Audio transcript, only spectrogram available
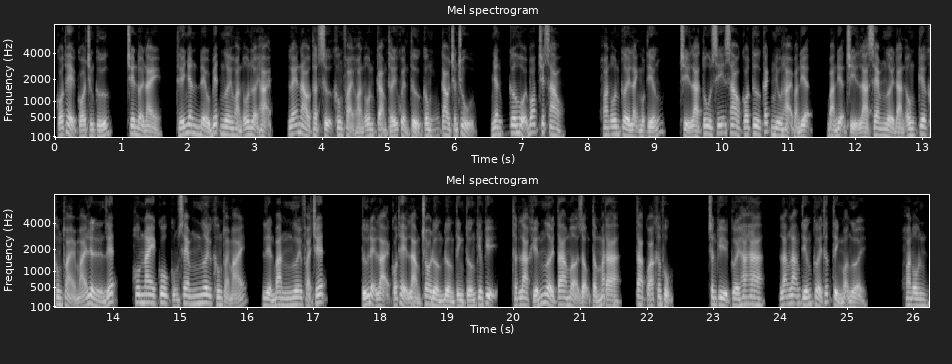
có thể có chứng cứ, trên đời này, thế nhân đều biết ngươi hoàn ôn lợi hại, lẽ nào thật sự không phải hoàn ôn cảm thấy khuyển tử công cao chấn chủ, nhân cơ hội bóp chết sao? Hoàn ôn cười lạnh một tiếng, chỉ là tu sĩ sao có tư cách mưu hại bản điện bản điện chỉ là xem người đàn ông kia không thoải mái liền liền giết, hôm nay cô cũng xem ngươi không thoải mái, liền ban ngươi phải chết tứ đệ lại có thể làm cho đường đường tinh tướng kiên kỵ, thật là khiến người ta mở rộng tầm mắt ta ta quá khâm phục. Trần kỳ cười ha ha, lãng lãng tiếng cười thức tỉnh mọi người. Hoan ôn,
